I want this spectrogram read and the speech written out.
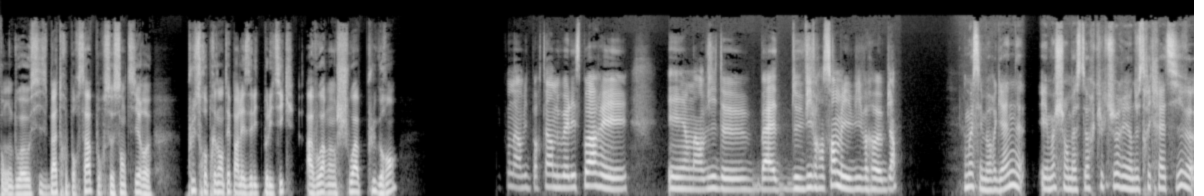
On doit aussi se battre pour ça, pour se sentir plus représenté par les élites politiques, avoir un choix plus grand. On a envie de porter un nouvel espoir et, et on a envie de, bah, de vivre ensemble et vivre euh, bien. Moi, c'est Morgane. Et moi, je suis en master culture et industrie créative.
